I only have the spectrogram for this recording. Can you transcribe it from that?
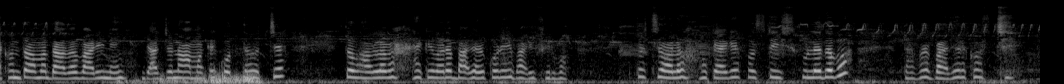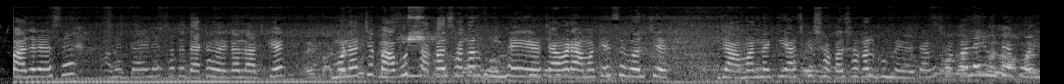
এখন তো আমার দাদা বাড়ি নেই, যার জন্য আমাকে করতে হচ্ছে। তো ভাবলাম একেবারে বাজার করেই বাড়ি ফিরবো। তো চলো, ওকে আগে ফার্স্টে স্কুলে দেবো, তারপরে বাজার করছি। বাজারে এসে আমি গাইনের সাথে দেখা হয়ে গেল আজকে। মনে হচ্ছে বাবুর সকাল সকাল ঘুম ভেঙে গেছে। আবার আমাকে এসে বলছে যে আমার নাকি আজকে সকাল সকাল ঘুম ভেঙে গেছে। আমি সকালেই উঠে পড়ি।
